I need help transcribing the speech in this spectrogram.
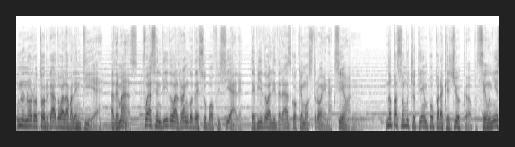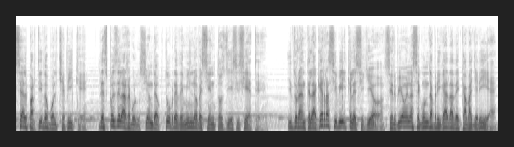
un honor otorgado a la valentía. Además, fue ascendido al rango de suboficial debido al liderazgo que mostró en acción. No pasó mucho tiempo para que Yukov se uniese al partido bolchevique después de la Revolución de Octubre de 1917. Y durante la guerra civil que le siguió, sirvió en la Segunda Brigada de Caballería,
